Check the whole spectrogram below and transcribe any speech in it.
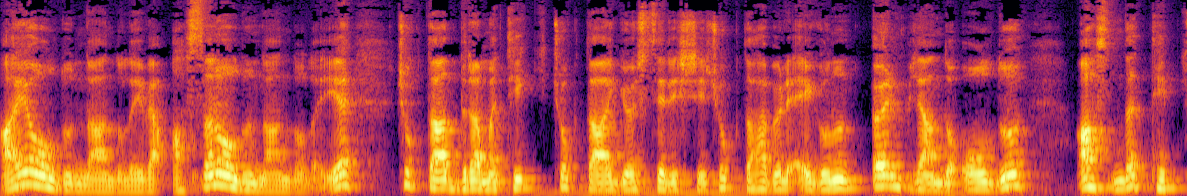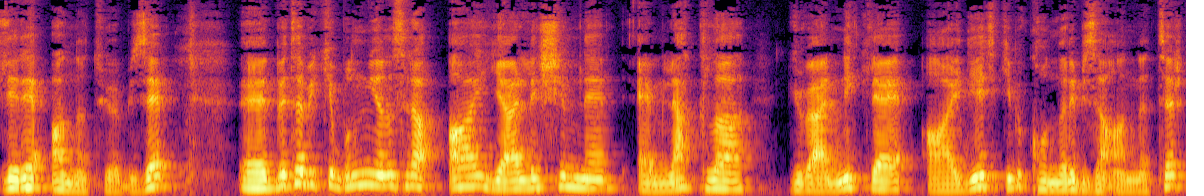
ay olduğundan dolayı ve aslan olduğundan dolayı çok daha dramatik, çok daha gösterişli, çok daha böyle egonun ön planda olduğu aslında tepkileri anlatıyor bize. E, ve tabii ki bunun yanı sıra ay yerleşimle, emlakla, güvenlikle, aidiyet gibi konuları bize anlatır.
